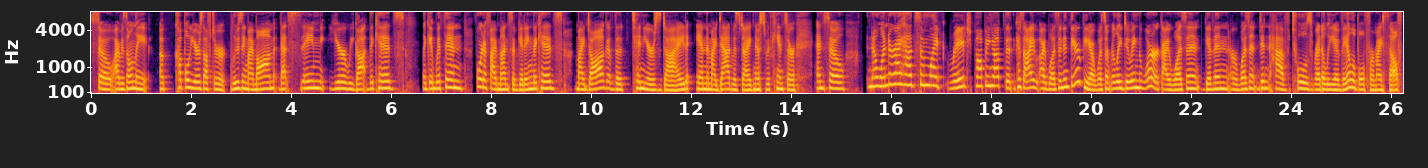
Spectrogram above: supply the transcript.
So I was only a couple years after losing my mom, that same year we got the kids, like it, within four to five months of getting the kids, my dog of the 10 years died. And then my dad was diagnosed with cancer. And so no wonder I had some like rage popping up that because I I wasn't in therapy. I wasn't really doing the work. I wasn't given or wasn't didn't have tools readily available for myself.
